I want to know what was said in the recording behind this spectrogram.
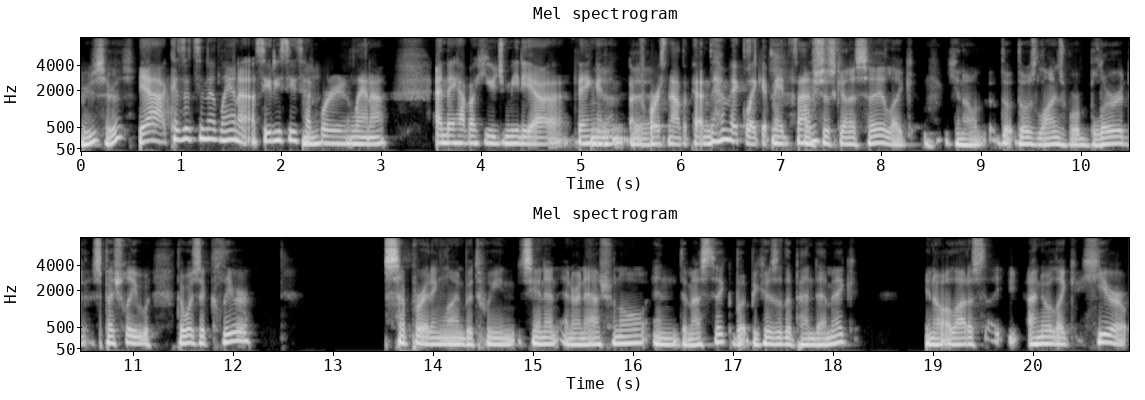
Are you serious? Yeah, because it's in Atlanta. CDC is Mhm. headquartered in Atlanta, and they have a huge media thing. Yeah, and of yeah. course, now the pandemic, like it made sense. I was just gonna say, like, you know, th- those lines were blurred. Especially, w- there was a clear separating line between CNN international and domestic, but because of the pandemic, you know, a lot of I know like here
